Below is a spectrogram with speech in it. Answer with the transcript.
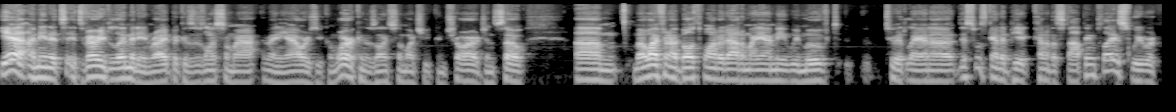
Yeah, I mean it's it's very limiting, right? Because there's only so many hours you can work, and there's only so much you can charge. And so, um, my wife and I both wanted out of Miami. We moved to Atlanta. This was going to be a kind of a stopping place. We were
